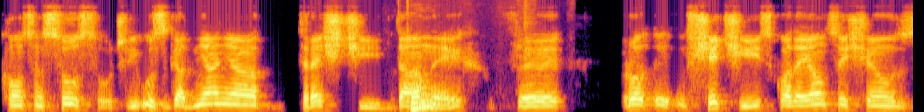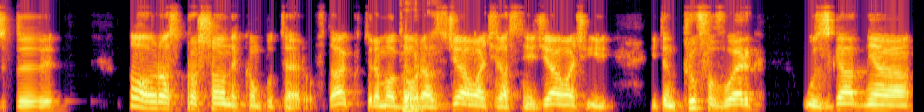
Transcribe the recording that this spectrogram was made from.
konsensusu, czyli uzgadniania treści danych w, w sieci składającej się z no, rozproszonych komputerów, tak, które mogą tak. raz działać, raz nie działać i, i ten proof of work uzgadnia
